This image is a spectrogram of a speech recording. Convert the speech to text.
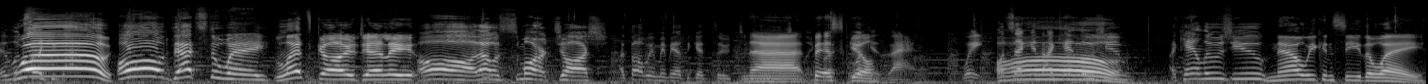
It looks like. Whoa! Oh, that's the way. Let's go, Jelly. Oh, that was smart, Josh. I thought we maybe had to get to. to the roof or Nah, bit of skill. Look at that. Wait, one second. I can't Oh. lose you. Can't lose you. Now we can see the way.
